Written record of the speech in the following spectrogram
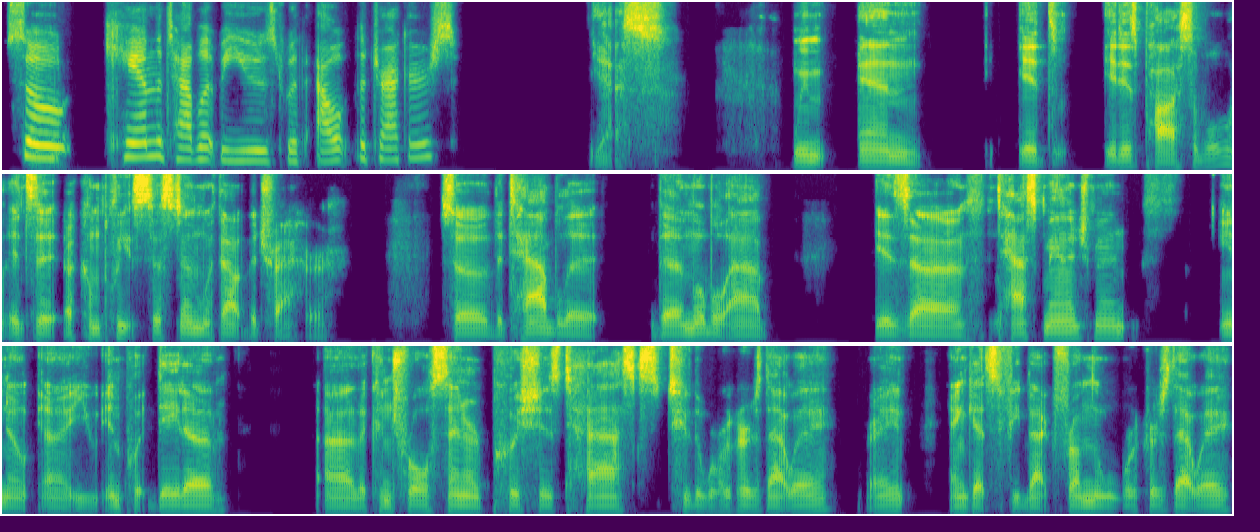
So mm-hmm. can the tablet be used without the trackers? Yes. We and it it is possible. It's a, a, complete system without the tracker. So the tablet, the mobile app is uh, task management. You know, uh, you input data. Uh, the control center pushes tasks to the workers that way, right? And gets feedback from the workers that way.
